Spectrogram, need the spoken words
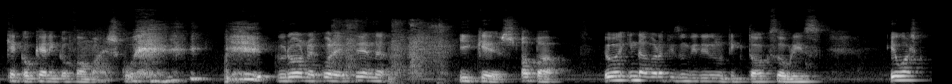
O que é que eu querem que eu fale mais? Corona, quarentena e quês? Opa, eu ainda agora fiz um vídeo no TikTok sobre isso. Eu acho que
